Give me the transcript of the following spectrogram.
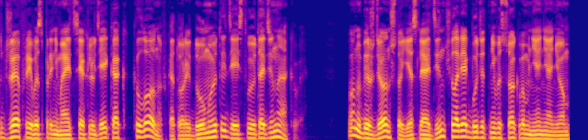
Джеффри воспринимает всех людей как клонов, которые думают и действуют одинаково. Он убежден, что если один человек будет невысокого мнения о нем,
